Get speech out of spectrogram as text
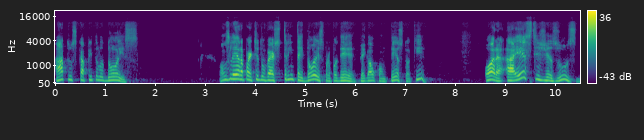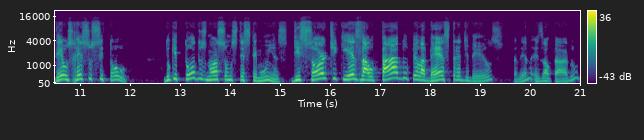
Atos capítulo 2. Vamos ler a partir do verso 32 para poder pegar o contexto aqui. Ora, a este Jesus Deus ressuscitou, do que todos nós somos testemunhas, de sorte que exaltado pela destra de Deus, tá vendo? Exaltado,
